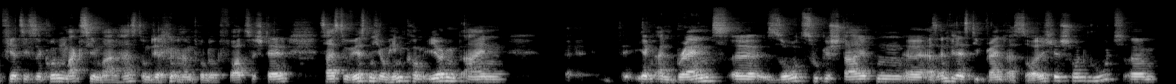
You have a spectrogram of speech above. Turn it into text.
40 Sekunden maximal hast, um dir ein Produkt vorzustellen. Das heißt, du wirst nicht umhin kommen, irgendein irgendein Brand äh, so zu gestalten, äh, also entweder ist die Brand als solche schon gut ähm,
